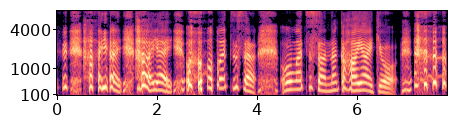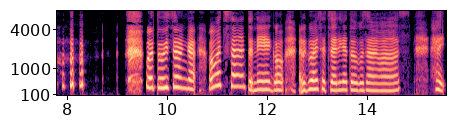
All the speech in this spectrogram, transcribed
早い。早い。お松さん。さん、大松さん、なんか早い、今日。まといさんが、お松さんとね、ご、あの、ご挨拶ありがとうございます。はい。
